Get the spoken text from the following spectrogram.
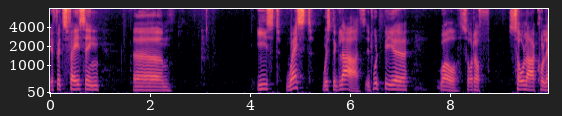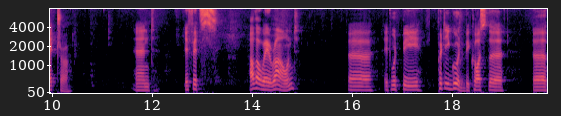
if it's facing um, east-west with the glass, it would be a, well, sort of solar collector. And if it's other way around, uh, it would be pretty good because the, uh,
